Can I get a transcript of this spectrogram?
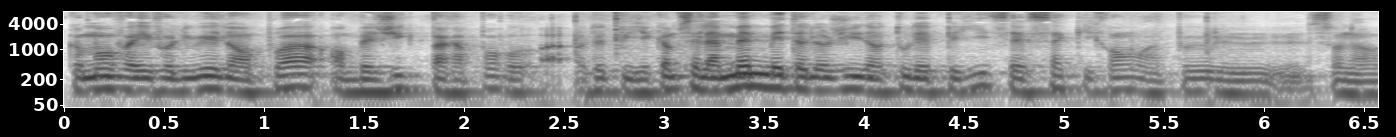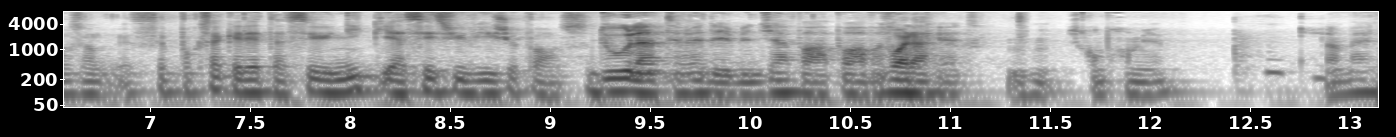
comment va évoluer l'emploi en Belgique par rapport aux, autres pays. Comme c'est la même méthodologie dans tous les pays, c'est ça qui rend un peu son, c'est pour ça qu'elle est assez unique et assez suivie, je pense. D'où l'intérêt des médias par rapport à votre enquête. Mhm, je comprends mieux. Pas mal.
